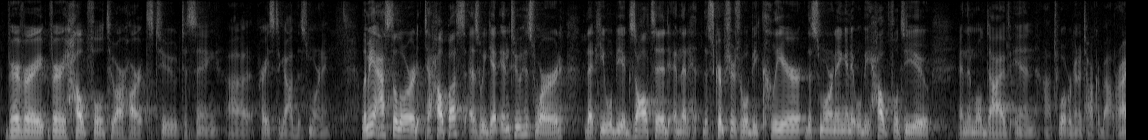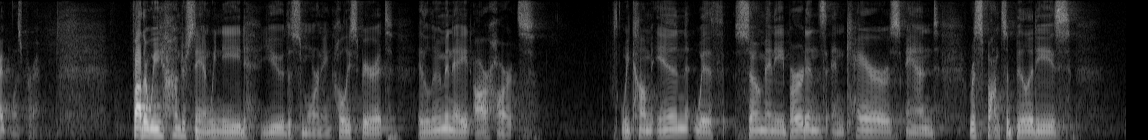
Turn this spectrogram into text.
very, very, very helpful to our hearts to, to sing uh, praise to God this morning. Let me ask the Lord to help us as we get into His Word, that He will be exalted and that the Scriptures will be clear this morning and it will be helpful to you and then we'll dive in uh, to what we're going to talk about. All right, let's pray. Father, we understand we need you this morning. Holy Spirit, illuminate our hearts. We come in with so many burdens and cares and responsibilities.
